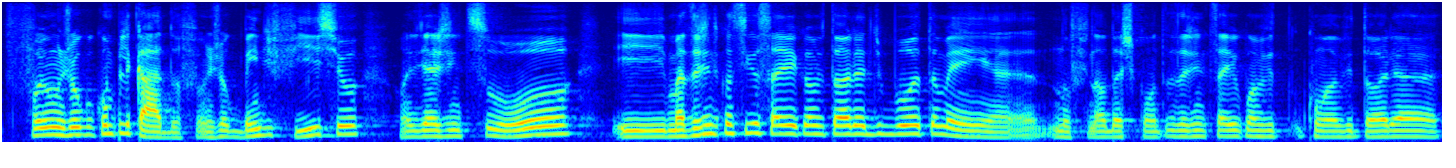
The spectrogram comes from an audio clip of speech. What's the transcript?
foi um jogo complicado, foi um jogo bem difícil, onde a gente suou, e, mas a gente conseguiu sair com a vitória de boa também. no final das contas, a gente saiu com a, com a vitória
